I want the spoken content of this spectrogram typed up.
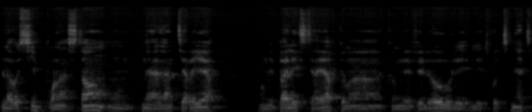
là aussi, pour l'instant, on est à l'intérieur, on n'est pas à l'extérieur comme les vélos ou les, trottinettes.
